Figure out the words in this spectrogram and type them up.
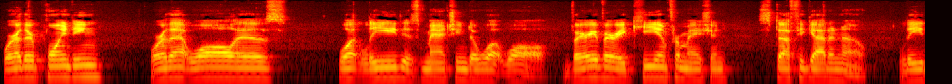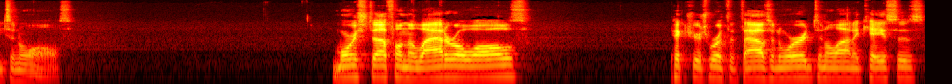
where they're pointing, where that wall is, what lead is matching to what wall. Very, very key information, stuff you got to know, leads and walls. More stuff on the lateral walls. Picture's worth a thousand words in a lot of cases.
